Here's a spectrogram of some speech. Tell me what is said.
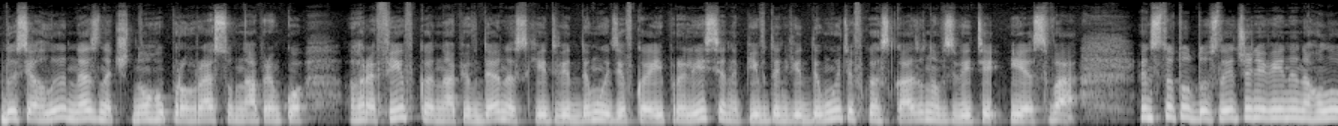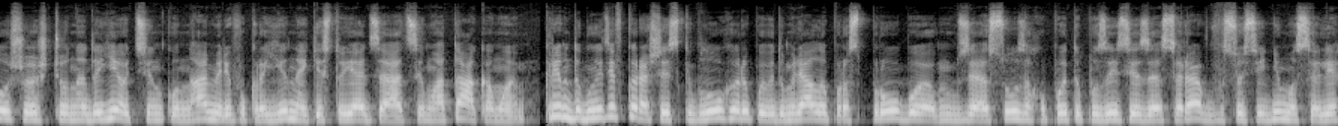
досягли незначного прогресу в напрямку Графівки на південний схід від Демидівки і Прилісся на південь від Демидівки, сказано в звіті ІСВ. Інститут дослідження війни наголошує, що не дає оцінку намірів України, які стоять за цими атаками. Крім Демидівки, рашистські блогери повідомляли про спроби ЗСУ захопити позиції ЗСРФ в сусідньому селі.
